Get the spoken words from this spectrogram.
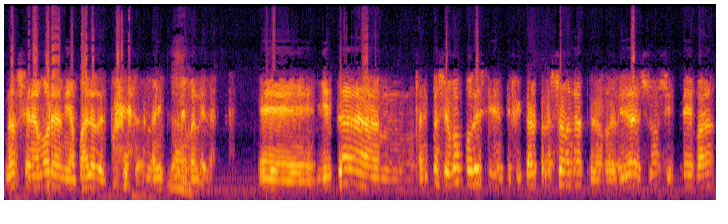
no, se enamora ni a palo del pueblo, de hay manera. Eh, y está, entonces vos podés identificar personas, pero en realidad es un sistema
